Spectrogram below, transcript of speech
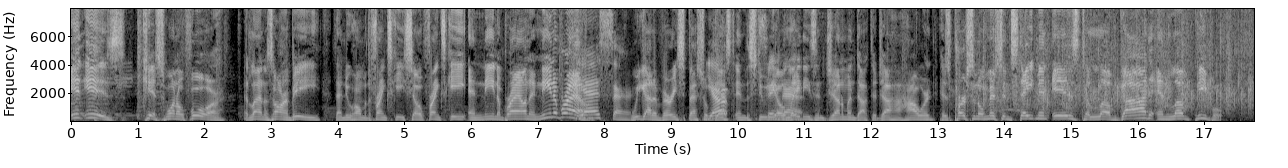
It is Kiss 104. Atlanta's R&B, that new home of the Frank Ski Show. Frank Ski and Nina Brown. And Nina Brown. Yes, sir. We got a very special Yep. guest in the studio, ladies and gentlemen, Dr. Jaha Howard. His personal mission statement is to love God and love people.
